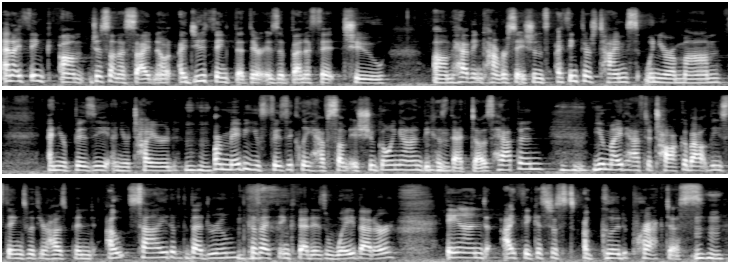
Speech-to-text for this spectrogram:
And I think, um, just on a side note, I do think that there is a benefit to um, having conversations. I think there's times when you're a mom and you're busy and you're tired, mm-hmm. or maybe you physically have some issue going on because mm-hmm. that does happen, mm-hmm. you might have to talk about these things with your husband outside of the bedroom because mm-hmm. I think that is way better. And I think it's just a good practice. Mm-hmm.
